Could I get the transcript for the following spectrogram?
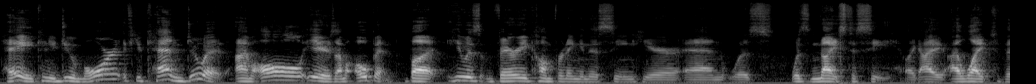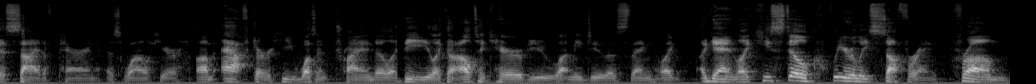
"Hey, can you do more? If you can, do it. I'm all ears. I'm open." But he was very comforting in this scene here, and was was nice to see. Like I, I liked this side of Perrin as well here. Um, after he wasn't trying to like be like I'll take care of you, let me do this thing. Like again, like he's still clearly suffering from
